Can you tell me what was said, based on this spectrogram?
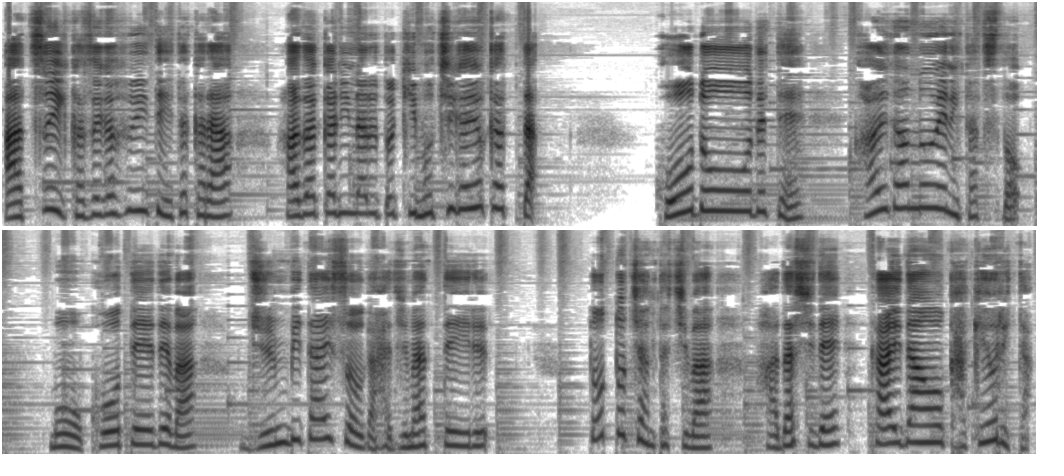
暑い風が吹いていたから、裸になると気持ちが良かった。行動を出て階段の上に立つと、もう校庭では準備体操が始まっている。トットちゃんたちは裸足で階段を駆け下りた。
